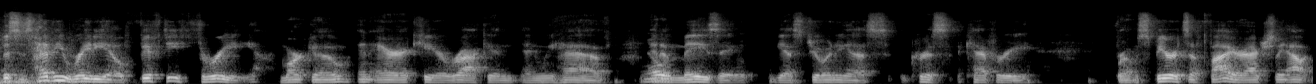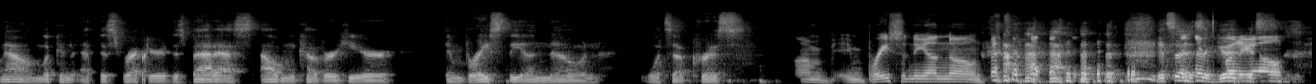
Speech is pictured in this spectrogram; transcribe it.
This is Heavy Radio 53. Marco and Eric here rocking, and we have an amazing guest joining us, Chris Caffery from Spirits of Fire, actually out now. I'm looking at this record, this badass album cover here, Embrace the Unknown. What's up, Chris? I'm embracing the unknown. it's a, it's a good. It's,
